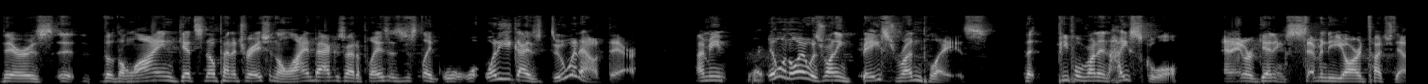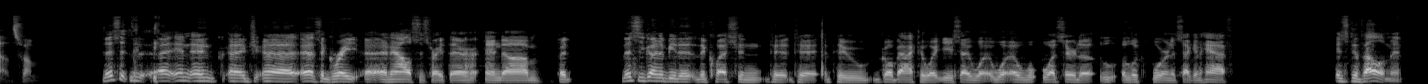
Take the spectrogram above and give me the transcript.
There's uh, the the line gets no penetration. The linebackers are out of place. It's just like, w- what are you guys doing out there? I mean, right. Illinois was running base run plays that people run in high school, and they were getting seventy yard touchdowns from. This is uh, and and uh, uh, that's a great uh, analysis right there. And um, but this is going to be the, the question to, to to go back to what you said. What, what what's there to look for in the second half? It's development,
